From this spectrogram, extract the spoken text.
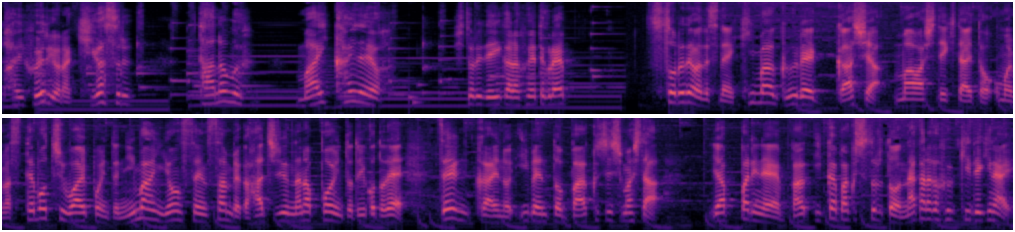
ぱい増えるような気がする。頼む。毎回だよ。一人でいいから増えてくれ。それではですね気まぐれガシャ回していきたいと思います。手持ち Y ポイント24,387ポイントということで前回のイベント爆死しました。やっぱりね一回爆死するとなかなか復帰できない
